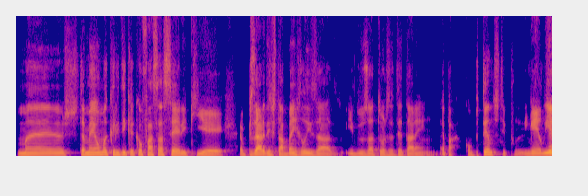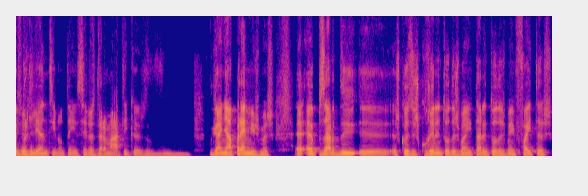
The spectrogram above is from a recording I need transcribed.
mas também é uma crítica que eu faço à série, que é, apesar de estar bem realizado e dos atores até estarem epá, competentes, tipo, ninguém ali é sim, brilhante sim. e não tem cenas dramáticas de, de ganhar prémios, mas a, apesar de uh, as coisas correrem todas bem e estarem todas bem feitas,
